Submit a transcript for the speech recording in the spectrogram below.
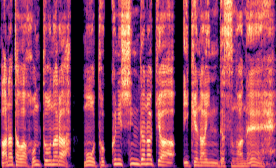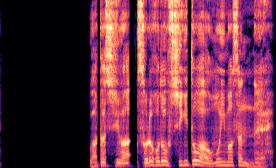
あなたは本当ならもうとっくに死んでなきゃいけないんですがね。私はそれほど不思議とは思いませんね。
